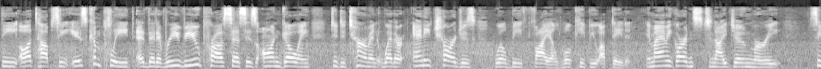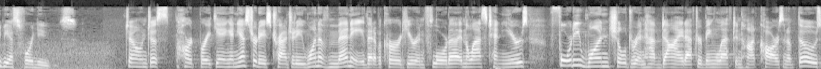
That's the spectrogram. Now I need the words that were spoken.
the autopsy is complete, uh, that a review process is ongoing to determine whether any charges will be filed. We'll keep you updated. In Miami Gardens tonight, Joan Murray, CBS 4 News. Joan, just heartbreaking. And yesterday's tragedy, one of many that have occurred here in Florida. In the last 10 years, 41 children have died after being left in hot cars. And of those,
